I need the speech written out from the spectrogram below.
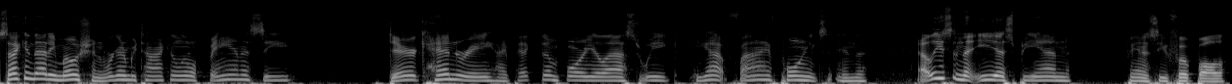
Second, that emotion, we're going to be talking a little fantasy. Derrick Henry, I picked him for you last week. He got five points in the, at least in the ESPN fantasy football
